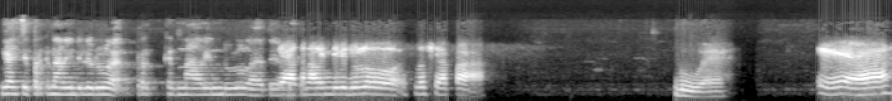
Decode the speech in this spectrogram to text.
Enggak sih, perkenalin dulu dulu lah. Perkenalin dulu lah. Tuh. Ya, kenalin diri dulu. Lu siapa? Gue. Iya.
